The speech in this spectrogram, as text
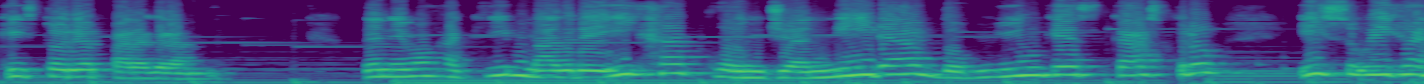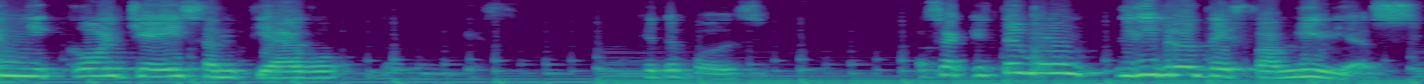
Qué historia para grande. Tenemos aquí madre e hija con Yanira Domínguez Castro y su hija Nicole J. Santiago Domínguez. ¿Qué te puedo decir? O sea, que este es un libro de familias.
